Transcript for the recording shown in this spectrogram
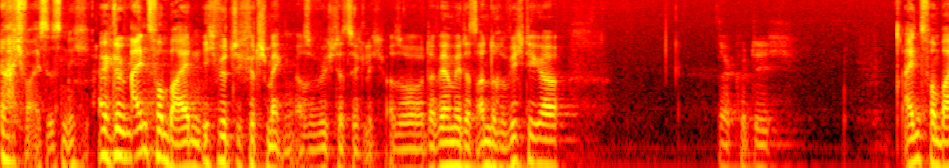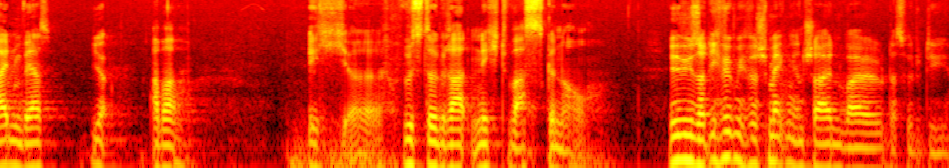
Ja, ich weiß es nicht. Ich glaub, Eins von beiden. Ich würde ich würd schmecken, also würde ich tatsächlich. Also da wäre mir das andere wichtiger. Da könnte ich. Eins von beiden wär's. Ja. Aber ich äh, wüsste gerade nicht, was genau. Wie gesagt, ich würde mich für Schmecken entscheiden, weil das würde die.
